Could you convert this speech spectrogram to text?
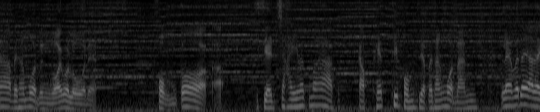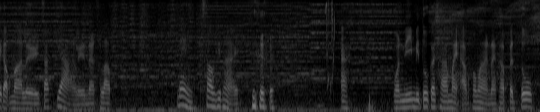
น่าไปทั้งหมด 100กว่าโลเนี่ย ผมก็เอ่อเสียใจมากๆ กับเพชรที่ผมเสียไปทั้งหมดนั้น และไม่ได้อะไรกลับมาเลยสักอย่างเลยนะครับ แม่งเศร้าที่หายอะวันนี้มีตู้กระชาใหม่อัพเข้ามานะครับ เป็นตู้ข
